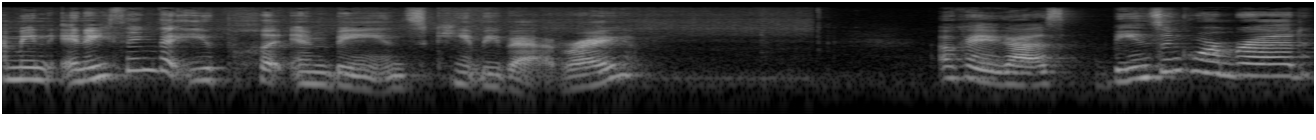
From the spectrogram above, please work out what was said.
I mean, anything that you put in beans can't be bad, right? Okay, you guys, beans and cornbread,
